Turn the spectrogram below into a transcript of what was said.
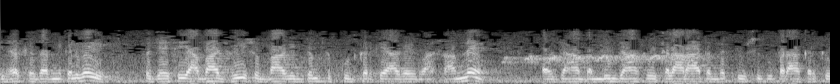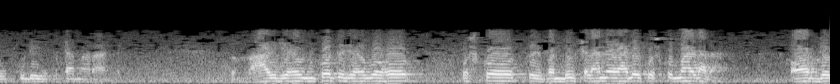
इधर से उधर निकल गई। तो जैसे ही आवाज़ हुई तो बाघ एकदम से कूद करके आ गए वहाँ सामने। और जहाँ बंदूक जहाँ से चला रहा था व्यक्ति उसी के ऊपर आकर के कूदे पटा मारा तो बाघ जो है उनको तो जो है वो उसको तो बंदूक चलाने वाले को उसको मार डाला। और जो,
